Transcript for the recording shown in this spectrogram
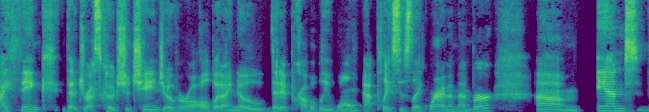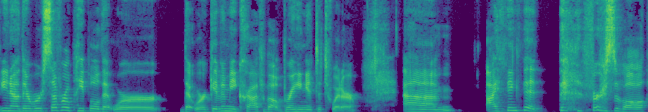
I think that dress code should change overall, but I know that it probably won't at places like where I'm a member. Um, and you know there were several people that were that were giving me crap about bringing it to twitter um, i think that first of all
